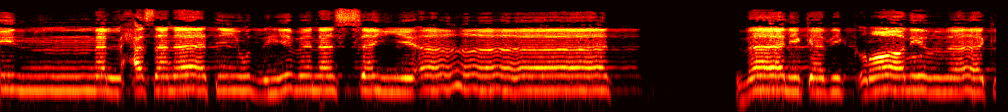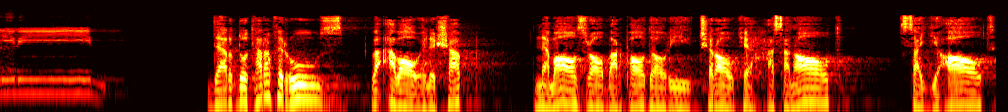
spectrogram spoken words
ان الحسنات یذهبن السیئات ذلك ذکرا للذاکرین در دو طرف روز و اوائل شب نماز را برپا دارید چرا که حسنات سیعات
